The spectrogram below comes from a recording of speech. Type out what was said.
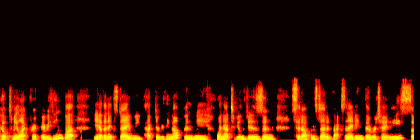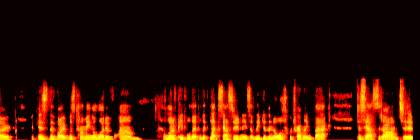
helped me like prep everything. But yeah, the next day we packed everything up and we went out to villages and set up and started vaccinating the returnees. So because the vote was coming, a lot of um, a lot of people that like South Sudanese that lived in the north were traveling back to South Sudan to,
